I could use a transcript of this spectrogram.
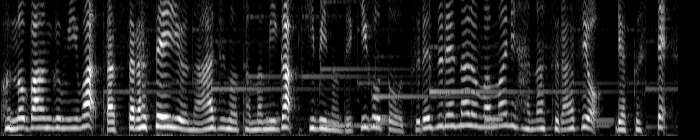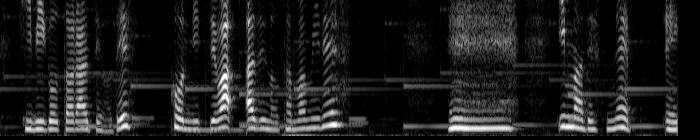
この番組は脱サラ声優のアジのたまみが日々の出来事をつれづれなるままに話すラジオ略して日々ごとラジオです。こんにちはアジのたまみです。えー、今ですね、えー、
